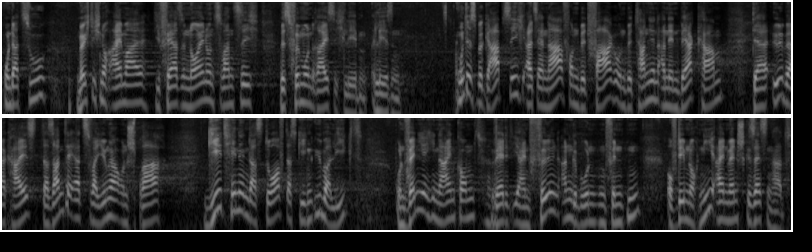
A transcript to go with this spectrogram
Und dazu möchte ich noch einmal die Verse 29 bis 35 lesen. Und es begab sich, als er nahe von Bethphage und Bethanien an den Berg kam, der Ölberg heißt, da sandte er zwei Jünger und sprach, geht hin in das Dorf, das gegenüber liegt, und wenn ihr hineinkommt, werdet ihr ein Füllen angebunden finden, auf dem noch nie ein Mensch gesessen hat.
